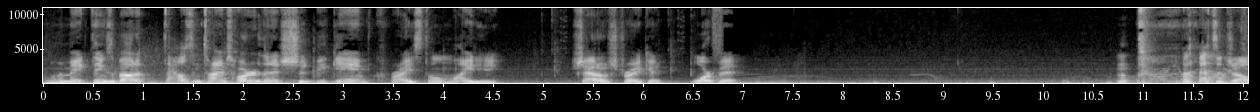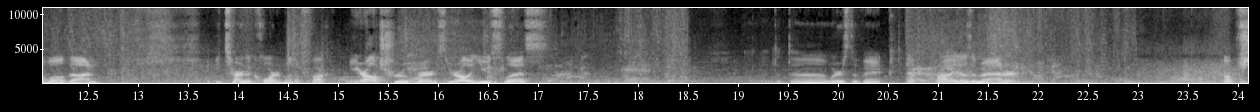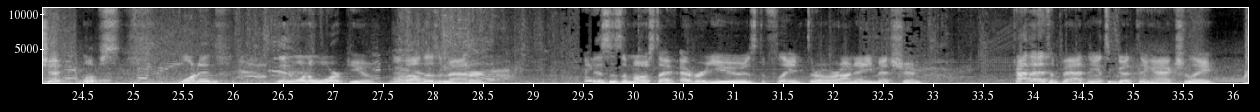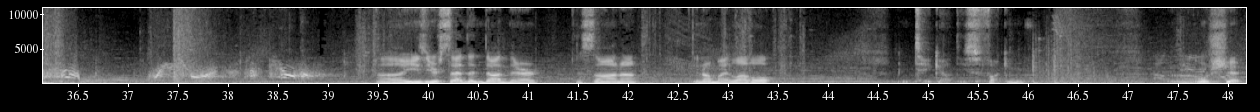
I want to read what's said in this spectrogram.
You want to make things about a thousand times harder than it should be, game? Christ almighty. Shadow strike it. Warp it. That's a job well done. You turn the corner, motherfucker. You're all troopers. You're all useless. Where's the vent? That probably doesn't matter. Oh shit! Whoops. Wanted, didn't want to warp you. Oh well, doesn't matter. This is the most I've ever used the flamethrower on any mission. Not that it's a bad thing. It's a good thing actually. Uh, easier said than done there, Nassana. You know my level. Take out these fucking. Oh shit.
